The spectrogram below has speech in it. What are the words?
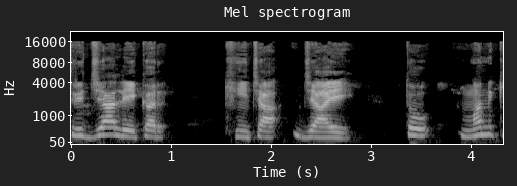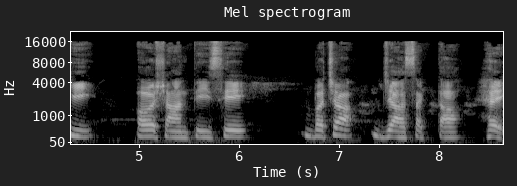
त्रिज्या लेकर खींचा जाए तो मन की अशांति से बचा जा सकता है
